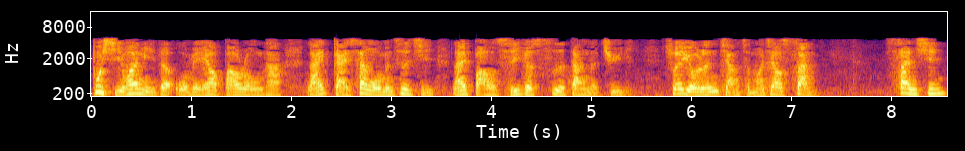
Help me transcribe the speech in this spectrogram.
不喜欢你的，我们也要包容他，来改善我们自己，来保持一个适当的距离。所以有人讲什么叫善？善心、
